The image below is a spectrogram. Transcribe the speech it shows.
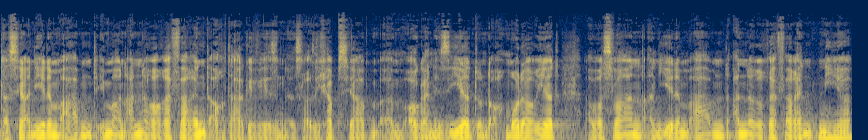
dass ja an jedem Abend immer ein anderer Referent auch da gewesen ist. Also ich habe es ja ähm, organisiert und auch moderiert, aber es waren an jedem Abend andere Referenten hier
